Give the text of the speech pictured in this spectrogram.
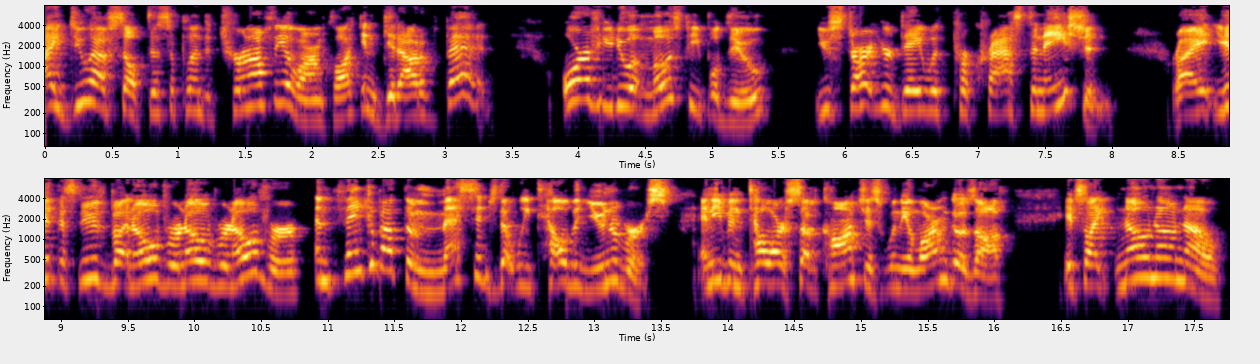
I do have self discipline to turn off the alarm clock and get out of bed. Or if you do what most people do, you start your day with procrastination right? You hit the snooze button over and over and over and think about the message that we tell the universe and even tell our subconscious when the alarm goes off. It's like, no, no, no.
